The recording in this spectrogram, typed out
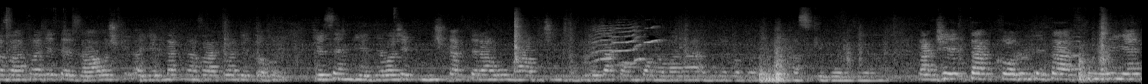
na základě té záložky a jednak na základě toho, že jsem věděla, že knížka, která má přijít, bude zakomponovaná a bude to hezky Borgian. Takže ta, ta furie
